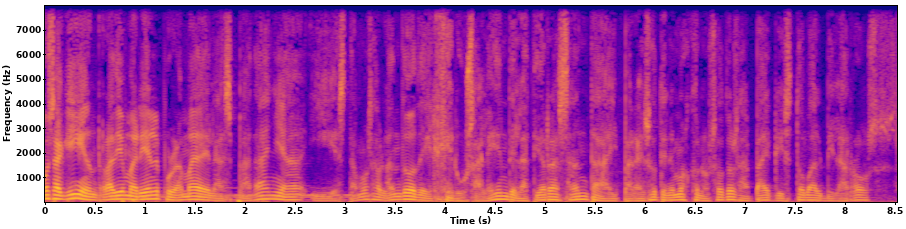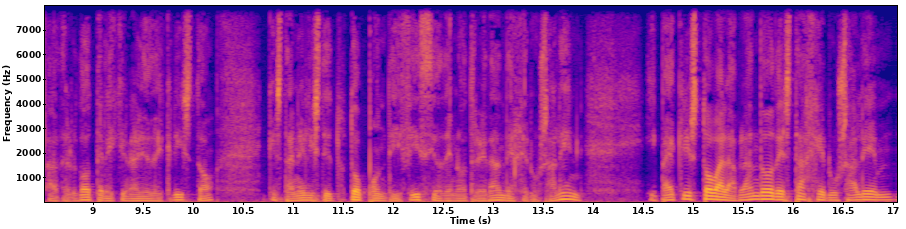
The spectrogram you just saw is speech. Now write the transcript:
Seguimos aquí en Radio María en el programa de la Espadaña y estamos hablando de Jerusalén, de la Tierra Santa, y para eso tenemos con nosotros al Padre Cristóbal Vilarrós, sacerdote legionario de Cristo, que está en el Instituto Pontificio de Notre Dame de Jerusalén. Y Padre Cristóbal, hablando de esta Jerusalén,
